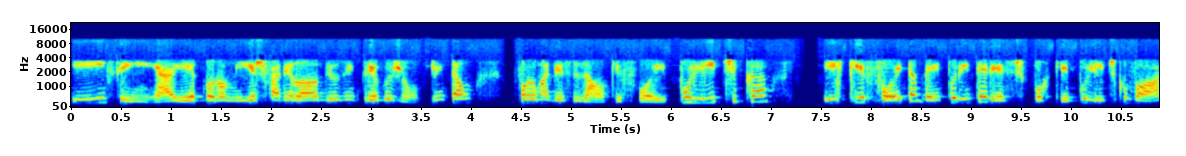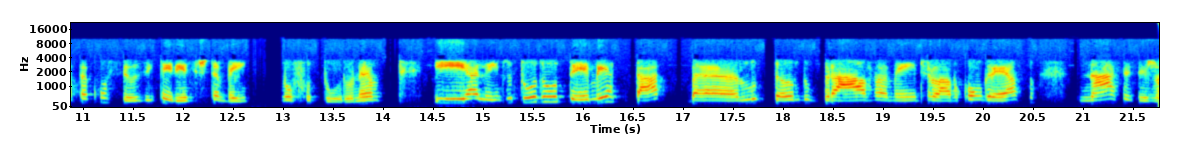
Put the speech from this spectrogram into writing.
e, enfim, a economia esfarelando e os empregos juntos. Então, foi uma decisão que foi política e que foi também por interesses, porque político vota com seus interesses também no futuro, né? E, além de tudo, o Temer está uh, eh, lutando bravamente lá no Congresso, na CCJ,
